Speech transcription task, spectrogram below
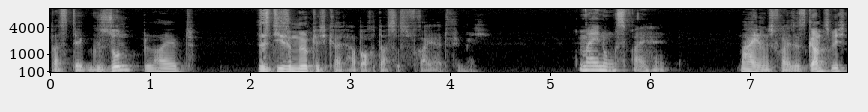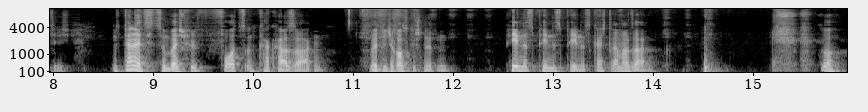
dass der gesund bleibt, dass ich diese Möglichkeit habe, auch das ist Freiheit für mich. Meinungsfreiheit. Meinungsfreiheit ist ganz wichtig. Ich kann jetzt zum Beispiel Forz und Kaka sagen. Wird nicht rausgeschnitten. Penis, Penis, Penis. Kann ich dreimal sagen. So.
